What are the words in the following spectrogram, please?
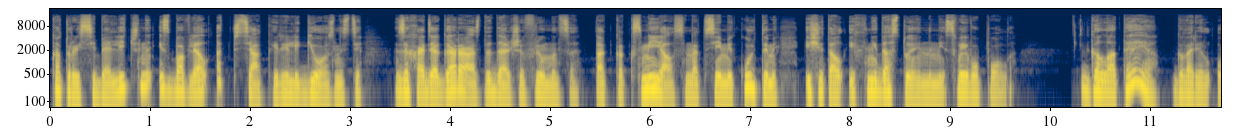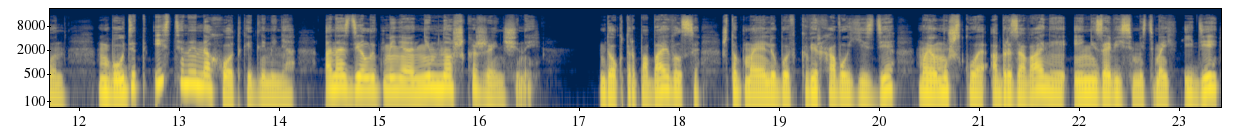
который себя лично избавлял от всякой религиозности — заходя гораздо дальше Фрюманса, так как смеялся над всеми культами и считал их недостойными своего пола. «Галатея», — говорил он, — «будет истинной находкой для меня. Она сделает меня немножко женщиной». Доктор побаивался, чтобы моя любовь к верховой езде, мое мужское образование и независимость моих идей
